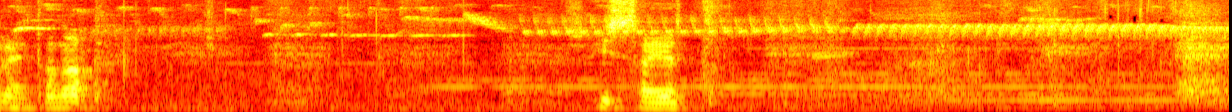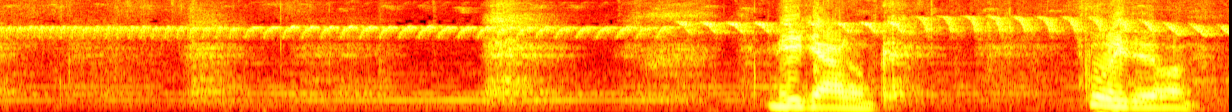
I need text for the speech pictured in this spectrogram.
Elment a nap. És visszajött. Négy állunk. Jó idő van.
